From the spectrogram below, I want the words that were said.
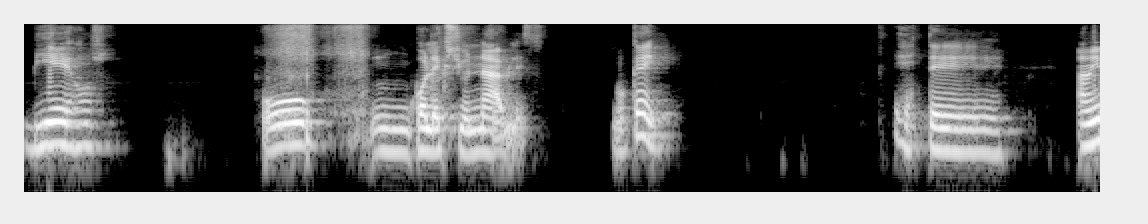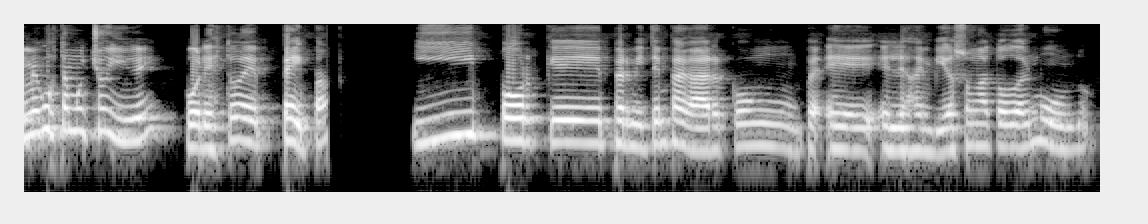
viejos o mm, coleccionables. ¿Ok? Este, a mí me gusta mucho eBay por esto de PayPal y porque permiten pagar con, eh, los envíos son a todo el mundo.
